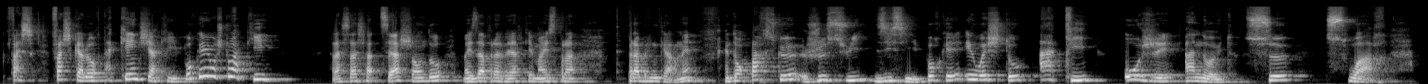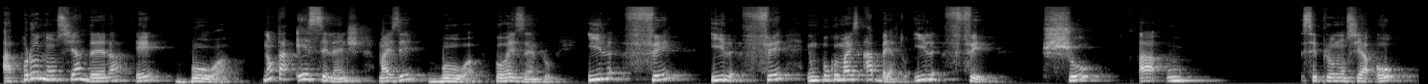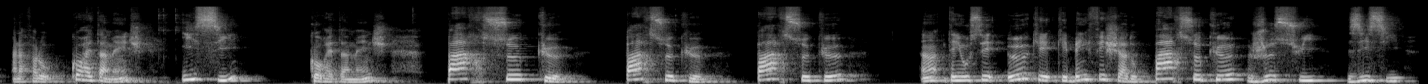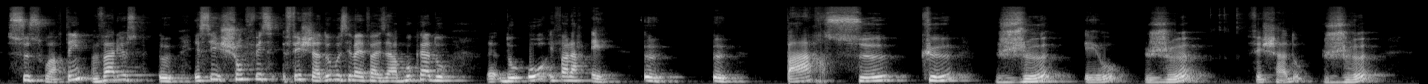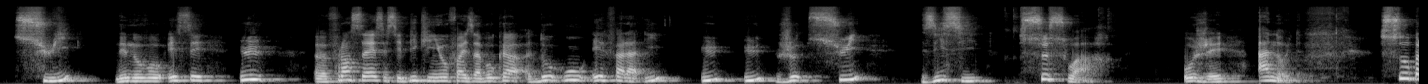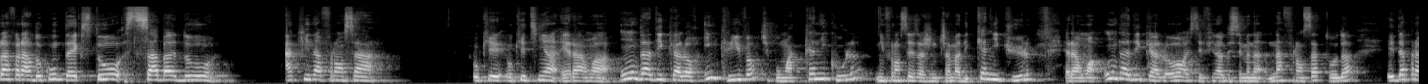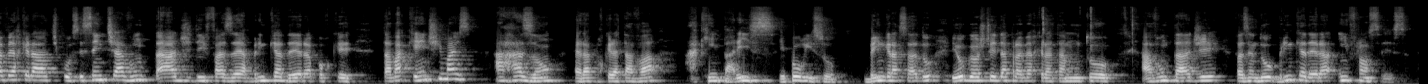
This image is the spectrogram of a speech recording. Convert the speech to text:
faz, calor, tá quente aqui. Porque eu estou aqui? Ela se achando, mas dá para ver que é mais para brincar, né? Parce que je suis ici. Porque eu estou aqui hoje à noite, ce soir. A pronúncia dela é boa. Não está excelente, mas é boa. Por exemplo, il fait, il fait é um pouco mais aberto. Il fait chaud, a u se pronuncia o, ela falou corretamente. Ici, corretamente. Parce que, parce que, parce que, hein, tem o CE que, que é bem fechado. Parce que je suis ici ce soir. Tem vários E. Esse chão fechado, você vai fazer a boca do, do O e falar E. E. E. Parce que je, eu, je, fechado, je, suis, de novo, esse U uh, francês, esse biquinho faz a boca do U e fala I. U, U, je suis ici ce soir. Hoje à noite. Só para falar do contexto, sábado, aqui na França, o que, o que tinha era uma onda de calor incrível, tipo uma canicula. Em francês a gente chama de canicule. Era uma onda de calor esse final de semana na França toda. E dá para ver que ela tipo, se sente à vontade de fazer brincadeira, porque estava quente, mas a razão era porque ela estava aqui em Paris. E por isso, bem engraçado, eu gostei, dá para ver que ela está muito à vontade fazendo brincadeira em francês.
